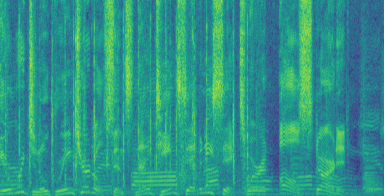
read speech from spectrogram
The original Green Turtle since 1976, where it all started. The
